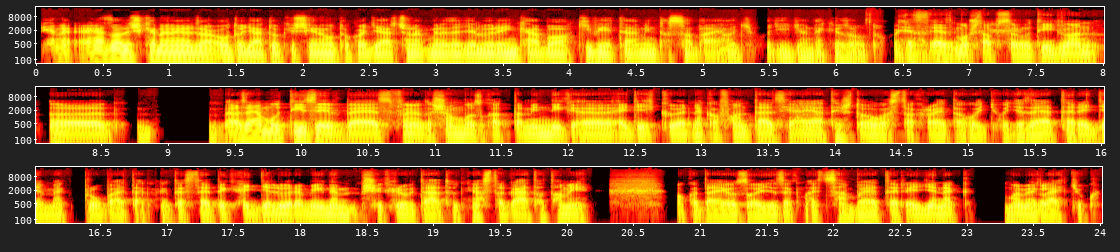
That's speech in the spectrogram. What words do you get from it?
Igen, ehhez az is kellene, hogy az autógyártók is ilyen autókat gyártsanak, mert ez egyelőre inkább a kivétel, mint a szabály, hogy, hogy így jönnek az autók. Ez, ez most abszolút így van az elmúlt tíz évben ez folyamatosan mozgatta mindig egy-egy körnek a fantáziáját, és dolgoztak rajta, hogy, hogy ez elterjedjen, meg próbálták, meg tesztelték. Egyelőre még nem sikerült átütni azt a gátat, ami akadályozza, hogy ezek nagy számba elterjedjenek, majd meglátjuk.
